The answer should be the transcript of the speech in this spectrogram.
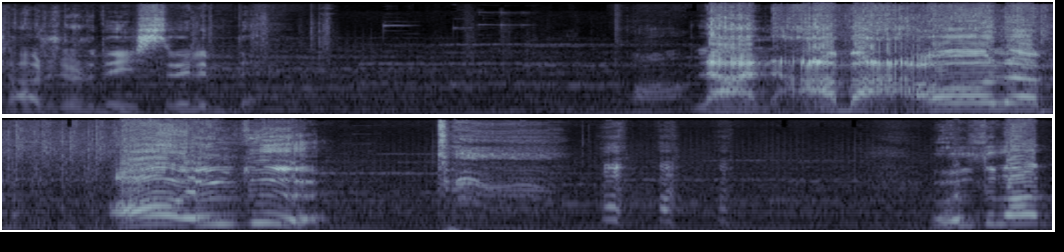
Şarjörü değiştirelim de. Lan ama oğlum. Aa öldü. öldü lan.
